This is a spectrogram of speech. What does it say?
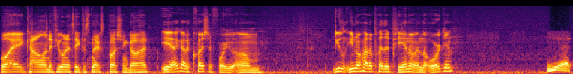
Well, hey, Collin, if you want to take this next question, go ahead. Yeah, I got a question for you. Um, you you know how to play the piano and the organ? yes,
